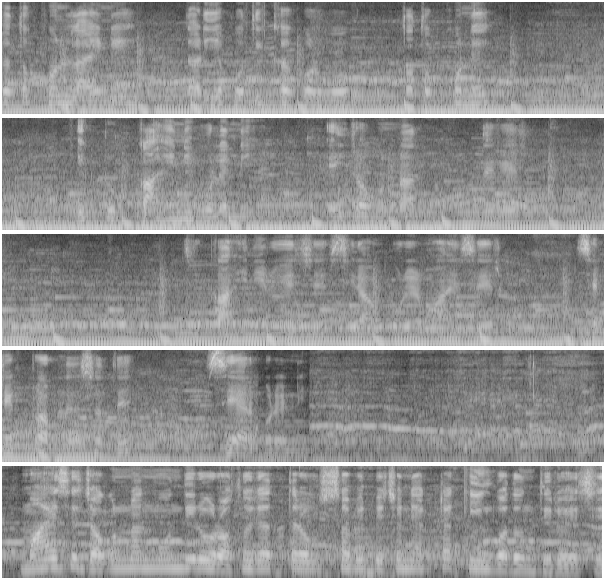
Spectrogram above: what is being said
যতক্ষণ লাইনে দাঁড়িয়ে প্রতীক্ষা করব, ততক্ষণে একটু কাহিনী বলে নিই। এই জগন্নাথ দেবের যে কাহিনী রয়েছে শ্রীরামপুরের মাহেশের, সেটা একটু আপনাদের সাথে শেয়ার করে নিই। মাহেশের জগন্নাথ মন্দির ও রথযাত্রা উৎসবের পেছনে একটা কিংবদন্তি রয়েছে।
